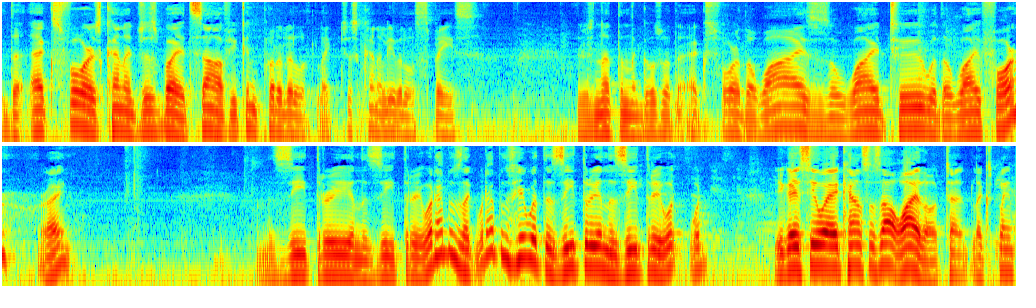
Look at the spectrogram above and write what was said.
the x4 is kind of just by itself. You can put a little, like, just kind of leave a little space. There's nothing that goes with the x4. The y's is a y2 with a y4, right? The z3 and the z3. What happens like what happens here with the z3 and the z3? What what you guys see why it cancels out? Why though? T- like explain.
